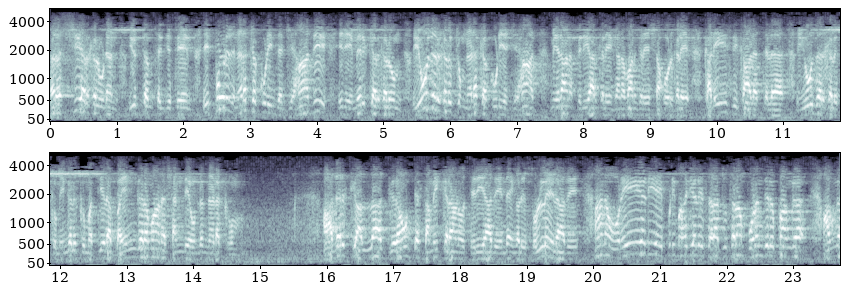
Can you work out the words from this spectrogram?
ரஷ்யர்களுடன் யுத்தம் செஞ்சுட்டேன். இப்பொழுது நடக்கக்கூடிய இந்த ஜிஹாது இது அமெரிக்கர்களும் யூதர்களுக்கும் நடக்கக்கூடிய ஜிஹாத். மேலான பெரியார்களே கனவான்களே சகோர்களே கடைசி காலத்துல யூதர்களுக்கும் எங்களுக்கும் மத்தியில பயங்கரமான சண்டை ஒன்று நடக்கும். அதற்கு அல்லாஹ் கிரவுண்ட சமைக்கிறானோ தெரியாது என்று எங்களுக்கு சொல்ல இயலாது. ஆனா ஒரே அடியை எப்படி மஹதி அலி சலாத்து பிறந்திருப்பாங்க? அவங்க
